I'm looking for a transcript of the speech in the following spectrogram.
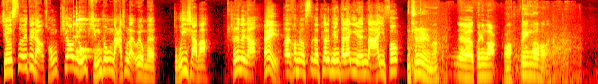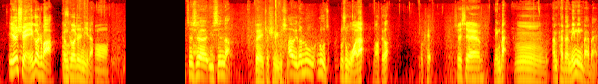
请四位队长从漂流瓶中拿出来，为我们读一下吧。晨晨队长，哎，呃，后面有四个漂流瓶，大家一人拿一封。你吃的是什么？呃，龟苓膏。哦，龟苓膏好啊。一人选一个是吧？跟哥，这是你的。哦，这是雨欣的，对，这是雨欣还，有一个陆陆总。这是我的。啊，得，OK，谢谢。明白。嗯，安排的明明白白。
